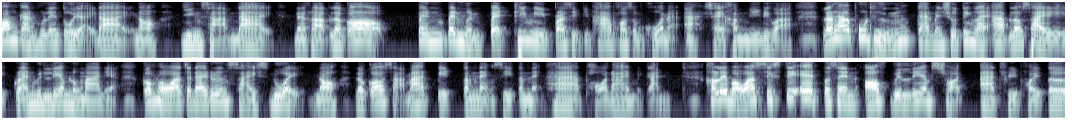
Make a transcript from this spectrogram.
ป้องกันผู้เล่นตัวใหญ่ได้เนาะยิง 3 ได้นะครับ แล้วก็ เป็นเป็นเหมือนเป็ดที่มีประสิทธิภาพพอสมควรอะอะใช้คำนี้ดีกว่า แล้วถ้าพูดถึงการเป็นชูตติ้งไลน์อัพแล้วใส่แกรนด์วิลเลียมลงมาเนี่ย ก็เพราะว่าจะได้เรื่องไซส์ด้วยเนาะแล้วก็สามารถปิดตำแหน่ง 4ตำแหน่ง 5 พอได้เหมือนกัน เขาเลยบอกว่า 68% of Williams shot are three pointer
